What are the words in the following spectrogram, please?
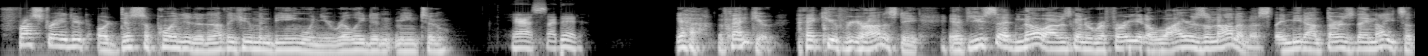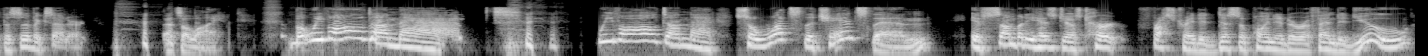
frustrated, or disappointed another human being when you really didn't mean to? Yes, I did. Yeah, thank you. Thank you for your honesty. If you said no, I was going to refer you to Liars Anonymous. They meet on Thursday nights at the Civic Center. That's a lie. But we've all done that. we've all done that. So, what's the chance then if somebody has just hurt, frustrated, disappointed, or offended you?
